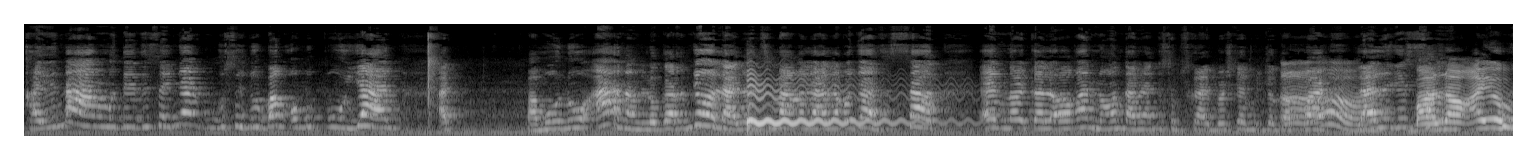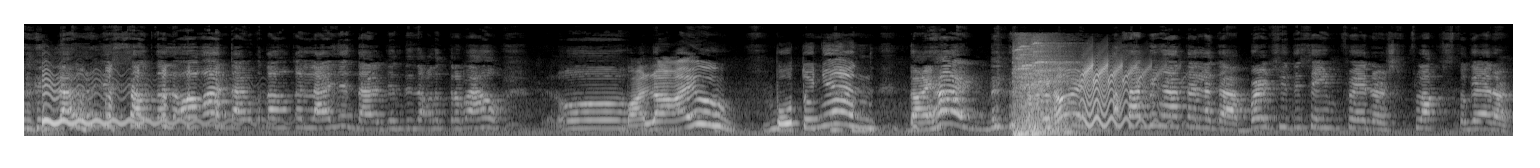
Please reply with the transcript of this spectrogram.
kayo na ang magde-design yan. Gusto nyo bang umupo yan at pamunuan ang lugar nyo, lalo sa mga kalala ko dyan sa South and North Caloocan, no? Ang dami natin subscribers kami, Video Kapar. Oo. Lalo nyo sa Bahala kayo. lalo sa South Caloocan, dami ko tayong kilala yan, dahil dyan din ako nagtrabaho. Pero, Bahala kayo. Boto niyan. die hard! Ay. Sabi nga talaga, birds with the same feathers flocks together.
